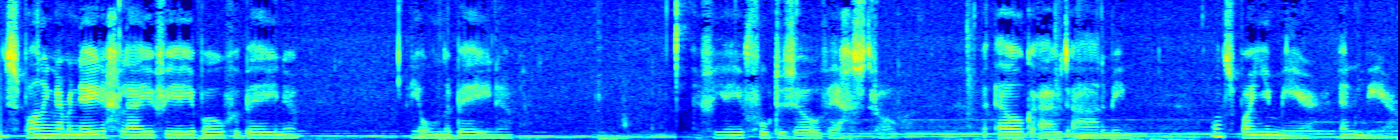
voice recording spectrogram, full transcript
De spanning naar beneden glijden via je bovenbenen, je onderbenen. En via je voeten zo wegstromen. Bij elke uitademing ontspan je meer en meer.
